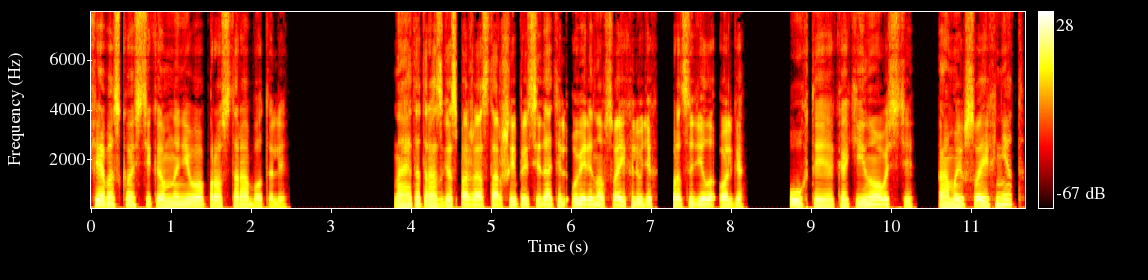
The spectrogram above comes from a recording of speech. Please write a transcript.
Феба с Костиком на него просто работали. На этот раз госпожа старший председатель уверена в своих людях, — процедила Ольга. Ух ты, какие новости! А мы в своих нет.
